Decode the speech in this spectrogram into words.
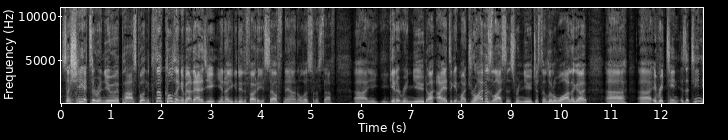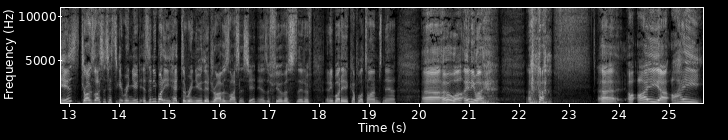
so she had to renew her passport. And the cool thing about that is you, you know, you can do the photo yourself now and all this sort of stuff. Uh, you, you, get it renewed. I, I, had to get my driver's license renewed just a little while ago. Uh, uh, every 10, is it 10 years? Driver's license has to get renewed. Has anybody had to renew their driver's license yet? Yeah, there's a few of us that have, anybody a couple of times now? Uh, oh, well, anyway. Uh, I, uh, I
